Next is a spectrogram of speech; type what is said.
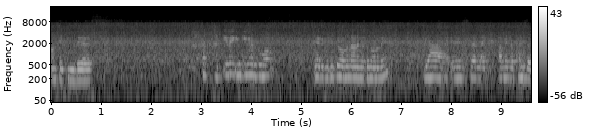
I'm taking this. ഇത് എനിക്കിങ്ങനെ എടുക്കുമ്പോൾ എനിക്ക് തോന്നുന്നതാണ് നിങ്ങൾക്ക് തോന്നുന്നത് യാ ഇറ്റ്സ് ലൈക്ക് അമ്മ റെഫറൻസ്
